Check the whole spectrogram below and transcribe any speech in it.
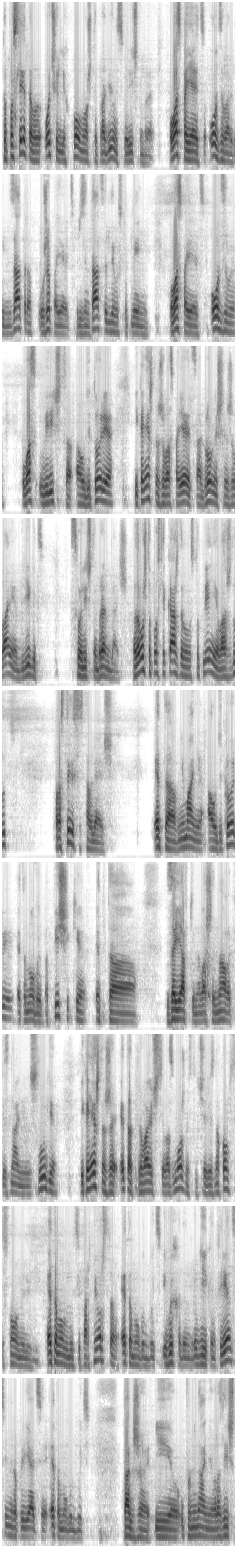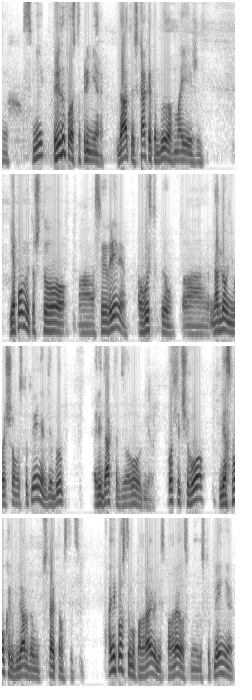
то после этого вы очень легко можете продвинуть свой личный бренд. У вас появятся отзывы организаторов, уже появится презентация для выступлений, у вас появятся отзывы, у вас увеличится аудитория, и, конечно же, у вас появится огромнейшее желание двигать свой личный бренд дальше. Потому что после каждого выступления вас ждут простые составляющие. Это внимание аудитории, это новые подписчики, это заявки на ваши навыки, знания и услуги. И, конечно же, это открывающиеся возможности через знакомство с новыми людьми. Это могут быть и партнерства, это могут быть и выходы на другие конференции, мероприятия, это могут быть также и упоминания в различных СМИ. Приведу просто примеры, да, то есть как это было в моей жизни. Я помню то, что а, в свое время выступил а, на одном небольшом выступлении, где был редактор делового мира. После чего я смог регулярно выпускать там статьи. Они просто ему понравились, понравилось мое выступление.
